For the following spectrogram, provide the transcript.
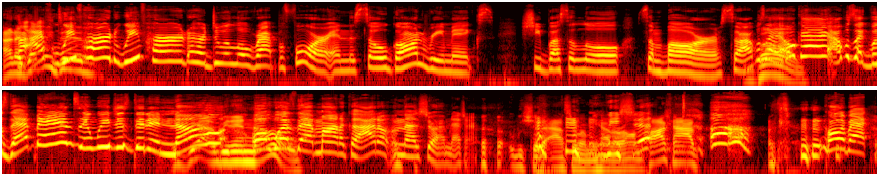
And I But definitely I've, we've heard we've heard her do a little rap before, and the So Gone remix. She busts a little some bars. So I was like, okay. I was like, was that bands and we just didn't know? Yeah, we didn't know. Or was that Monica? I don't. I'm not sure. I'm not sure. We should have asked her when we had We her on should. podcast. Call her back.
